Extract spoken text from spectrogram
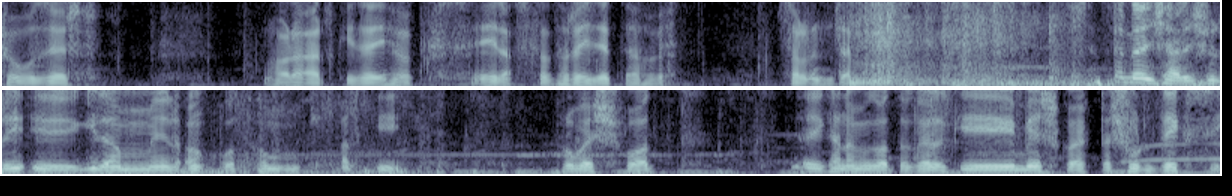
সবুজের ভরা আর কি যাই হোক, এই রাস্তা ধরেই যেতে হবে। চলেন চল এটাই সারিসুরি গ্রামের প্রথম আর কি প্রবেশ পথ এইখানে আমি গতকাল কি বেশ কয়েকটা শ্যুট দেখছি।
